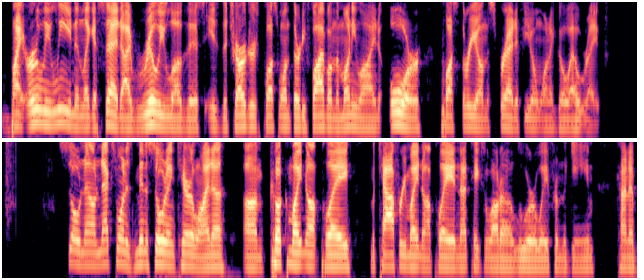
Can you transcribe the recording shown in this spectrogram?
by early lean, and like I said, I really love this, is the Chargers plus 135 on the money line or plus three on the spread if you don't want to go outright. So now next one is Minnesota and Carolina. Um, Cook might not play, McCaffrey might not play, and that takes a lot of lure away from the game. Kind of,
